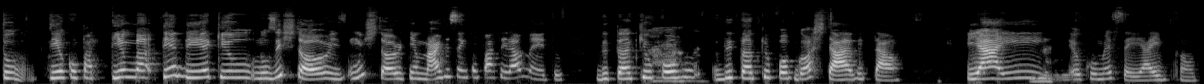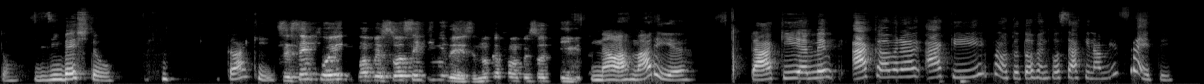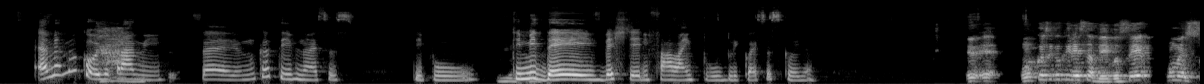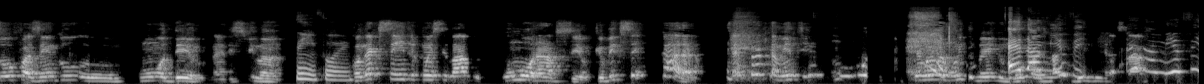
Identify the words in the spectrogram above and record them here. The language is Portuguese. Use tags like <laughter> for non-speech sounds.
tudo, tinha, tinha, tinha dia que o- nos stories, um story tinha mais de 100 compartilhamentos. De tanto que o povo, de tanto que o povo gostava e tal. E aí eu comecei, aí pronto, desembestou. Tô aqui. Você sempre foi uma pessoa sem timidez, você nunca foi uma pessoa tímida. Não, armaria. Tá aqui, é mesmo, a câmera aqui, pronto, eu tô vendo você aqui na minha frente. É a mesma coisa pra mim. <laughs> Sério, eu nunca tive nessas, tipo, timidez, besteira em falar em público, essas coisas. Eu- é, uma coisa que eu queria saber, você começou fazendo um modelo, né, desfilando. Sim, foi. Quando é que você entra com esse lado humorado seu? Porque eu vi que você, cara, é praticamente um. Você manda muito bem no É da minha vida. vídeos engraçados.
